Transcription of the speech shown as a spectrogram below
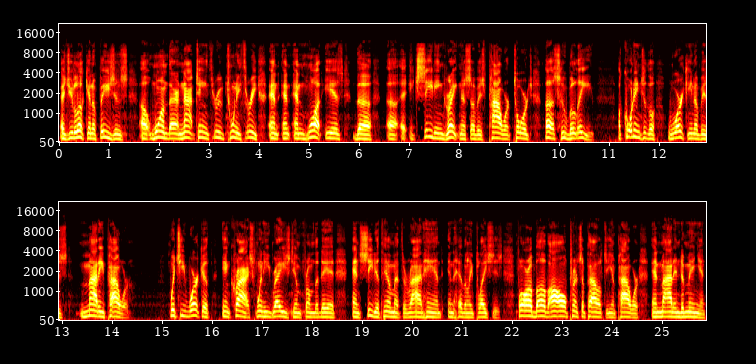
as you look in Ephesians uh, 1 there, 19 through 23, and, and, and what is the uh, exceeding greatness of his power towards us who believe according to the working of his mighty power, which he worketh in Christ when he raised him from the dead and seateth him at the right hand in the heavenly places, far above all principality and power and might and dominion,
